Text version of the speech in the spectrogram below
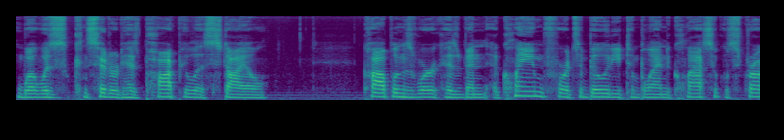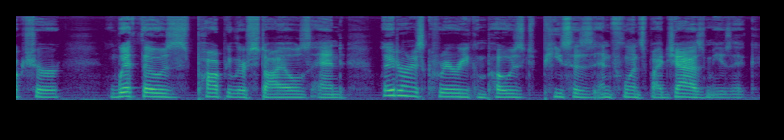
what was considered his populist style. Copland's work has been acclaimed for its ability to blend classical structure with those popular styles, and later in his career, he composed pieces influenced by jazz music.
